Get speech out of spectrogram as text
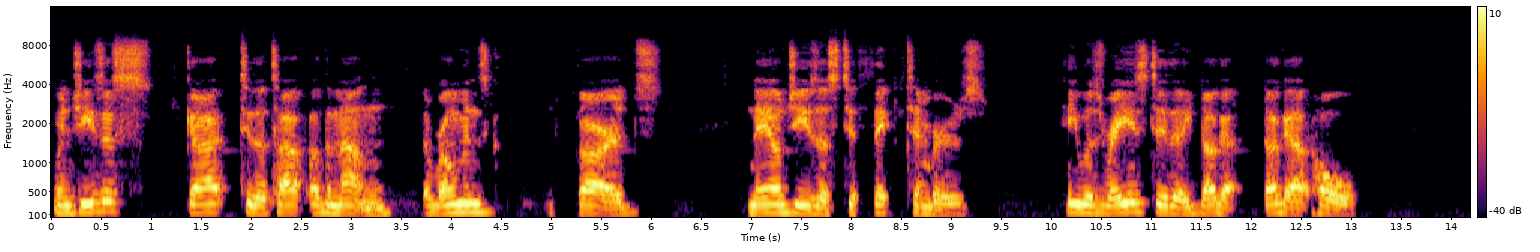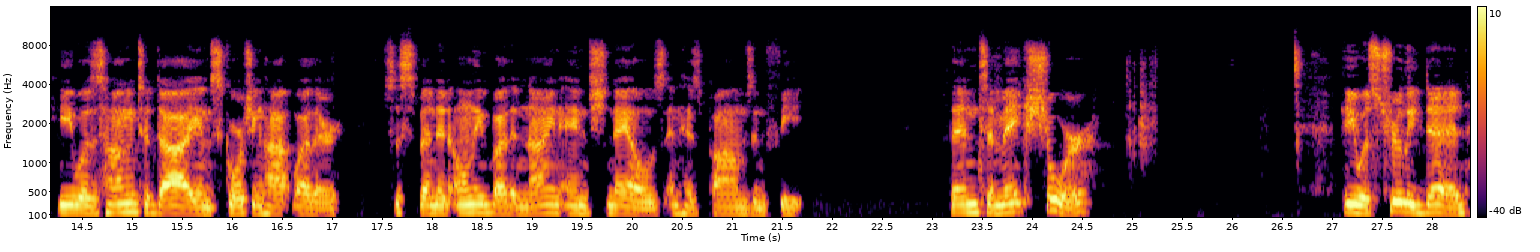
When Jesus got to the top of the mountain, the Romans guards nailed Jesus to thick timbers. He was raised to the dugout, dugout hole. He was hung to die in scorching hot weather, suspended only by the nine inch nails in his palms and feet. Then, to make sure he was truly dead,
